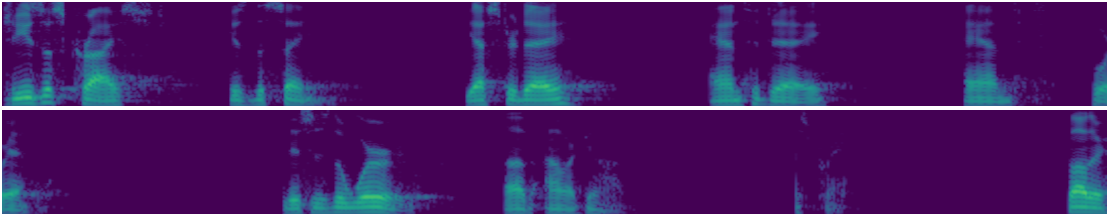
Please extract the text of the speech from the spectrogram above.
Jesus Christ is the same yesterday and today and forever. This is the word of our God. Let's pray. Father,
